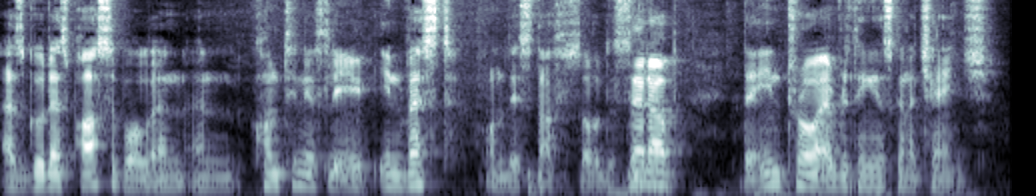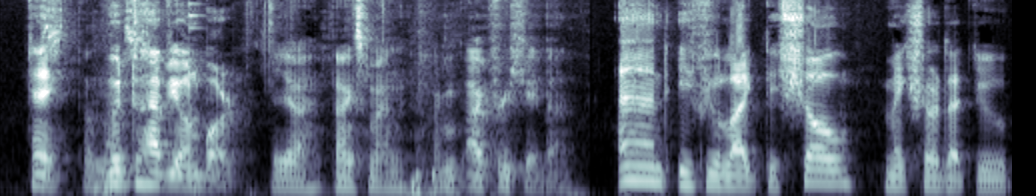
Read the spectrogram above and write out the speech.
as good as possible and and continuously invest on this stuff. So the setup, the intro, everything is gonna change. Hey, So good to have you on board. Yeah, thanks, man. I'm, I appreciate that. And if you like this show, make sure that you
